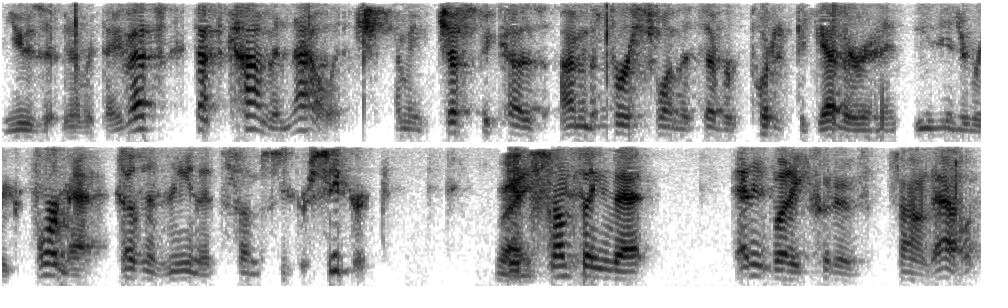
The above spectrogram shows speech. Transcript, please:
use it and everything. That's that's common knowledge. I mean, just because I'm the first one that's ever put it together in an easy to read format doesn't mean it's some super secret. Right. It's something that anybody could have found out.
